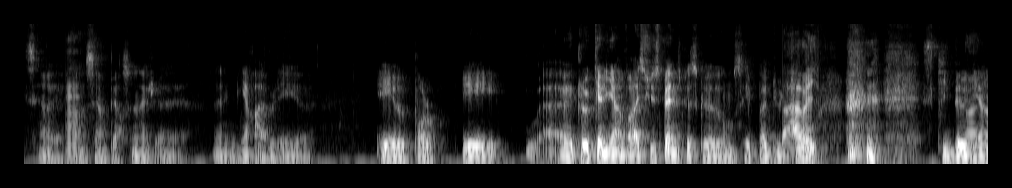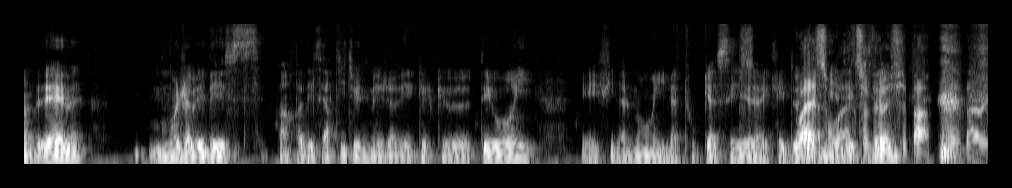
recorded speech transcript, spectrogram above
c'est un, Mm. un personnage euh, admirable et, euh, et, pour le- et avec lequel il y a un vrai suspense parce qu'on ne sait pas du Bah tout oui. ce qui devient d'elle. Moi, j'avais des, enfin pas des certitudes, mais j'avais quelques théories. Et finalement, il a tout cassé avec les deux Ouais, sont- derniers se épisodes. vérifient pas. Ouais, bah oui.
